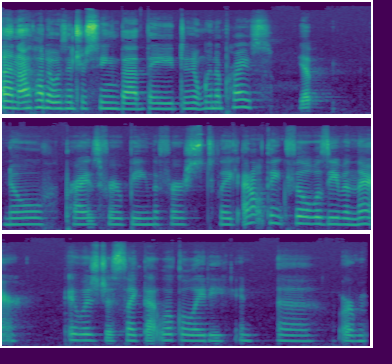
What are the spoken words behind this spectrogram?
And I thought it was interesting that they didn't win a prize. Yep. No prize for being the first. Like, I don't think Phil was even there. It was just like that local lady in, uh, or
